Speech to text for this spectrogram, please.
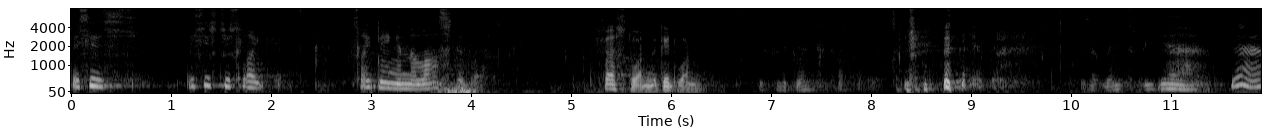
This is this is just like it's like being in The Last of Us. The first one, the good one. Just for the Greggs cup. Is that meant to be? Yeah, yeah.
